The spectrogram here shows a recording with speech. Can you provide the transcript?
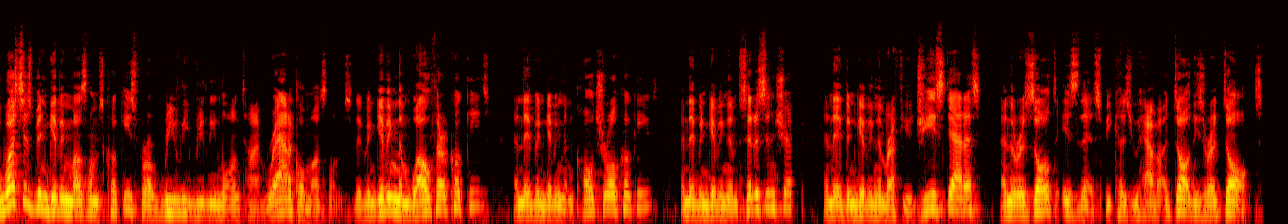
The West has been giving Muslims cookies for a really, really long time. Radical Muslims. They've been giving them welfare cookies, and they've been giving them cultural cookies, and they've been giving them citizenship, and they've been giving them refugee status. And the result is this because you have adult, these are adults,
